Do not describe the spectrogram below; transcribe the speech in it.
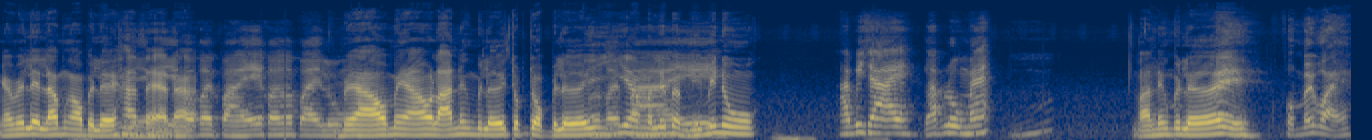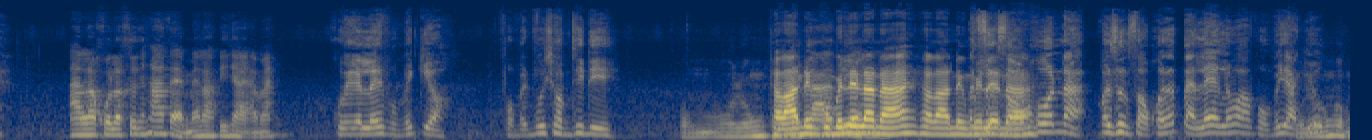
งั้นไม่เล่นแล้วมึงเอาไปเลยห้าแสนนะค่อยๆไปค่อยไปลุงไม่เอาไม่เอาร้านหนึ่งไปเลยจบจบไปเลยเฮียมันเล่นแบบนี้ไม่หนุก อะพี่ชายรับลุงไหมล้านหนึ่งไปเลย ผมไม่ไหว อะเราคนละครึ่งห้าแสนไหมล่ะพี่ชายเอาไหมคุยกันเลยผมไม่เกี่ยว ผมเป็นผู้ชมที่ดีผมลุงถ้าร้านหนึ่งกูไม่เล่นแล้วนะถ้าร้านหนึ่งไม่เล่นนะสอนะงคนอะมันศึกสองคนตั้งแต่แรกแล้วว่าผมไม่อยากยุ่ง ผม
